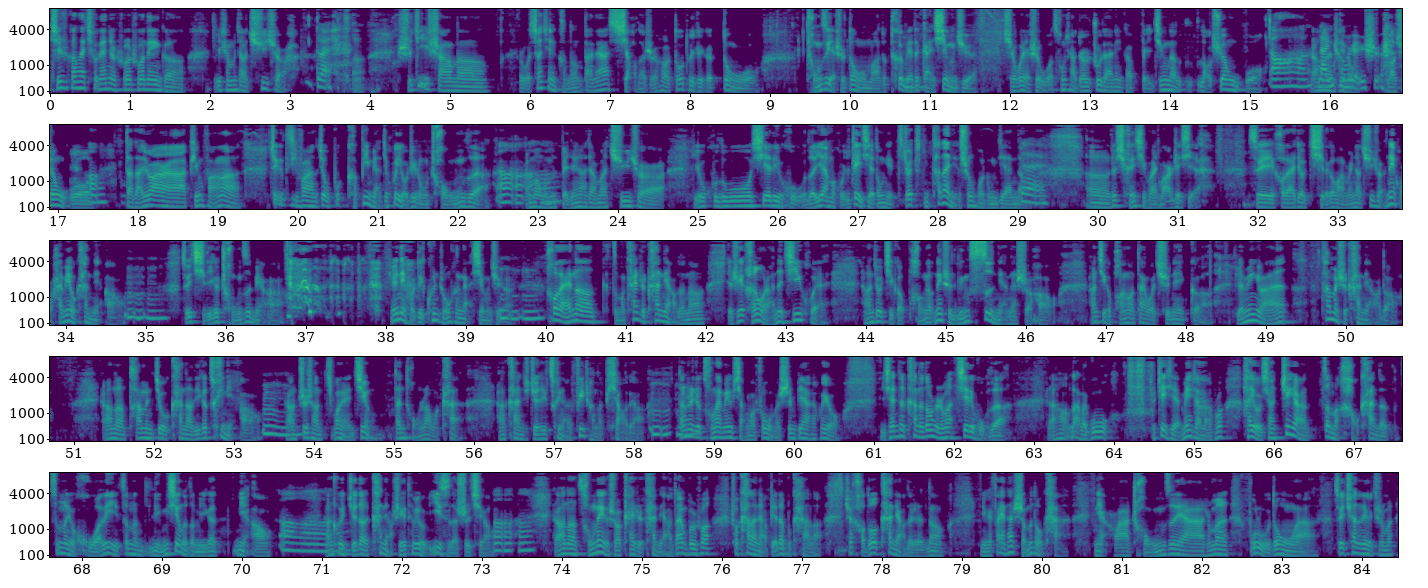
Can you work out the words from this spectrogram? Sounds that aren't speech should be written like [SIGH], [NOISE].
其实刚才秋天就说说那个为什么叫蛐蛐儿？对，嗯，实际上呢，我相信可能大家小的时候都对这个动物。虫子也是动物嘛，就特别的感兴趣。其实我也是，我从小就是住在那个北京的老宣武啊，南城人士。老宣武大杂院啊，平房啊，这个地方就不可避免就会有这种虫子。嗯嗯。然后我们北京叫什么蛐蛐、油葫芦、蝎利虎子、燕子虎，就这些东西，就它在你的生活中间的。对。嗯，就很喜欢玩这些，所以后来就起了个网名叫蛐蛐。那会儿还没有看鸟，嗯嗯嗯，所以起了一个虫子名。[LAUGHS] 因为那会儿对昆虫很感兴趣，后来呢，怎么开始看鸟的呢？也是一个很偶然的机会，然后就几个朋友，那是零四年的时候，然后几个朋友带我去那个圆明园，他们是看鸟的，然后呢，他们就看到一个翠鸟，嗯，然后支上望远镜单筒让我看，然后看就觉得翠鸟非常的漂亮，嗯嗯，当时就从来没有想过说我们身边还会有，以前都看的都是什么蝎利虎子。然后辣辣姑，就这些，没想到说还有像这样这么好看的、这么有活力、这么灵性的这么一个鸟，嗯，然后会觉得看鸟是一个特别有意思的事情，嗯嗯嗯。然后呢，从那个时候开始看鸟，当然不是说说看了鸟别的不看了，其实好多看鸟的人呢，你会发现他什么都看，鸟啊、虫子呀、什么哺乳动物啊，所以圈的这个什么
